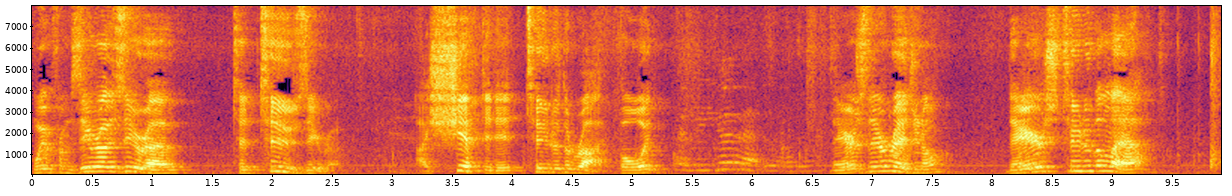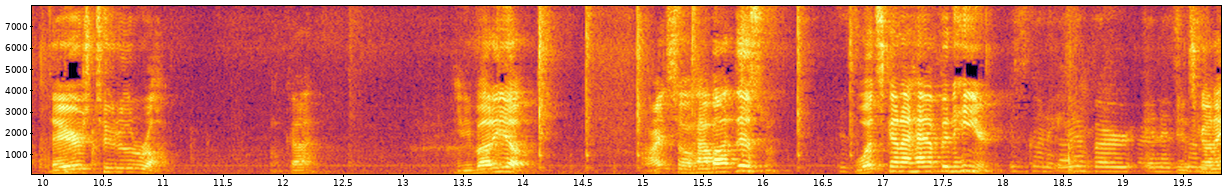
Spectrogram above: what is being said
went from 0, 0 to 2, 0. I shifted it 2 to the right. Boyd, there's the original. There's 2 to the left. There's 2 to the right. Okay? Anybody else? All right, so how about this one? It's, What's going to happen here? it's gonna invert and it's, It's going to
